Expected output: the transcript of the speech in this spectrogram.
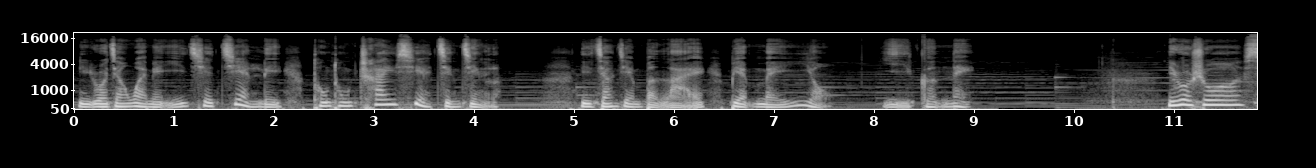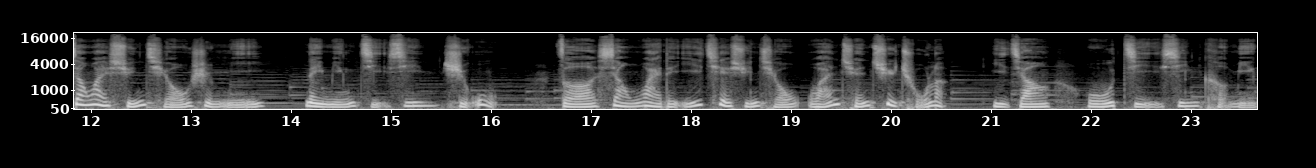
你若将外面一切建立通通拆卸净净了，你将见本来便没有一个内。你若说向外寻求是迷，内明己心是悟，则向外的一切寻求完全去除了，亦将无己心可明。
